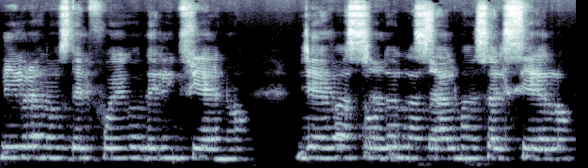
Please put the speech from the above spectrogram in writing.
líbranos del fuego del infierno, lleva todas las almas al cielo,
